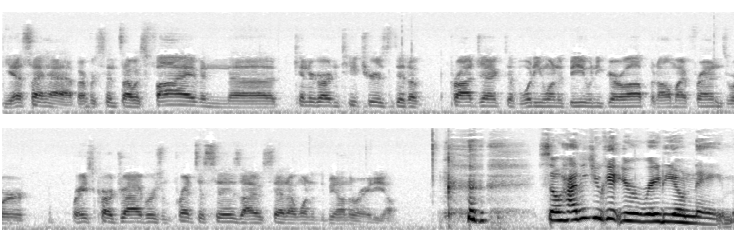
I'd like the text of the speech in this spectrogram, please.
Yes, I have. Ever since I was five, and uh, kindergarten teachers did a project of what do you want to be when you grow up, and all my friends were race car drivers and princesses. I said I wanted to be on the radio. So, how did you get your radio name?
